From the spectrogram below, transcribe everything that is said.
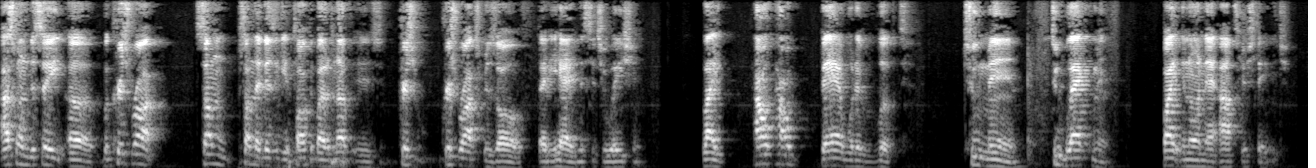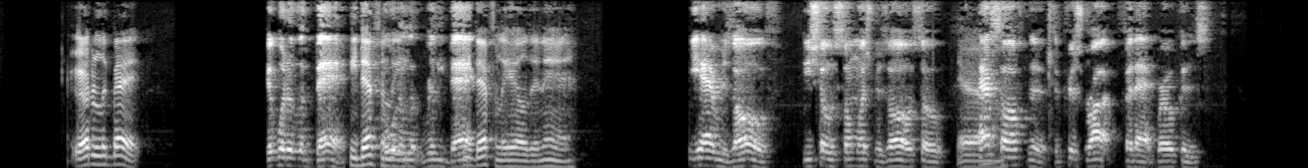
I just wanted to say, uh, but Chris Rock, some something that doesn't get talked about enough is Chris Chris Rock's resolve that he had in this situation. Like how how bad would it have looked two men, two black men fighting on that Oscar stage? Yeah, it'll look bad. It would have looked bad. He It would have definitely, looked really bad. he definitely held it in. He had resolve. He showed so much resolve. So Yeah, hats off to, to Chris Rock for that, bro. Because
